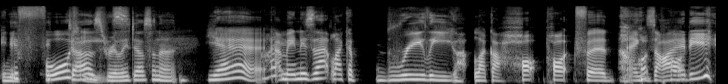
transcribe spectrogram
in your 40s. it does really doesn't it Yeah. I mean, is that like a really like a hot pot for anxiety?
